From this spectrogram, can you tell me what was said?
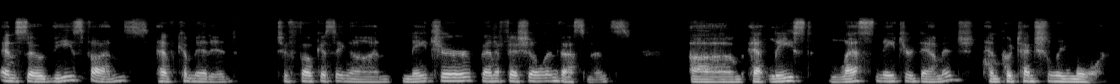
And so these funds have committed to focusing on nature beneficial investments, um, at least less nature damage and potentially more.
